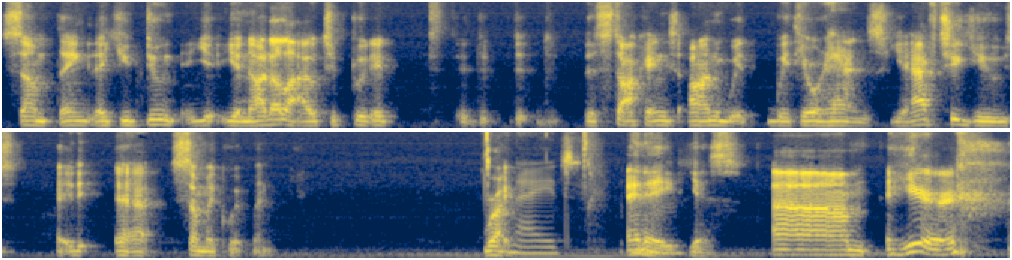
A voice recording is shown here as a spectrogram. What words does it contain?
something that you do you're not allowed to put it the, the, the stockings on with with your hands you have to use uh, some equipment right An aid. an Mhm. aid yes um here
